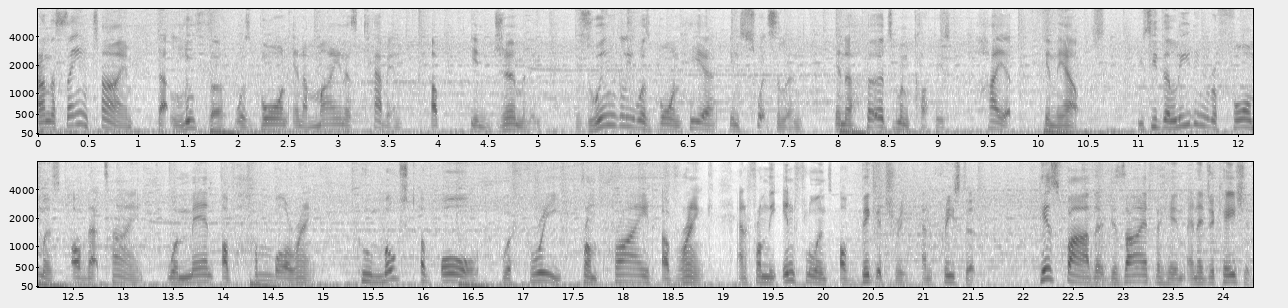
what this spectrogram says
Around the same time that Luther was born in a miner's cabin up in Germany, Zwingli was born here in Switzerland in a herdsman cottage high up in the Alps. You see, the leading reformers of that time were men of humble rank, who most of all were free from pride of rank and from the influence of bigotry and priesthood. His father desired for him an education,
